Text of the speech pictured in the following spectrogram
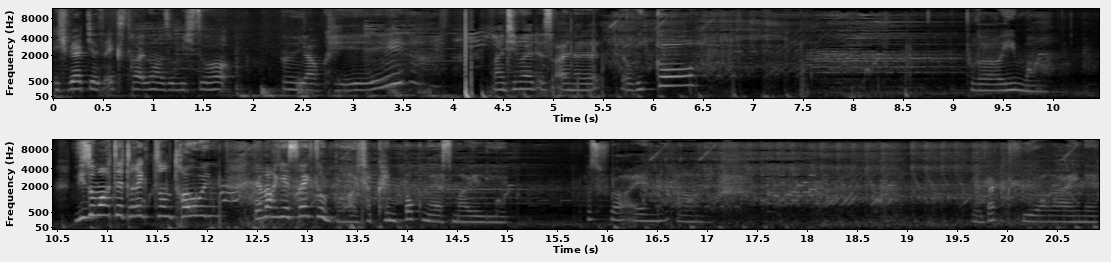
Ich werde jetzt extra immer so mich so. Äh, ja, okay. Mein Teammate ist eine Rico. Prima. Wieso macht der direkt so einen traurigen. Der macht jetzt direkt so. Boah, ich habe keinen Bock mehr, Smiley. Was für ein Arsch. Was für eine.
